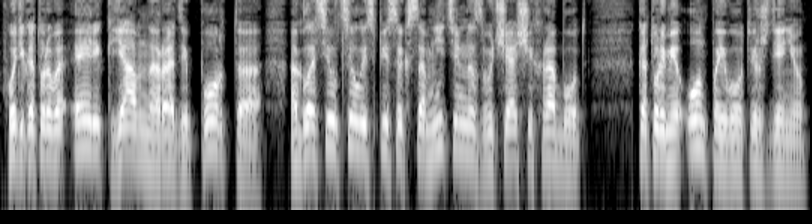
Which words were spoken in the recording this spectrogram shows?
в ходе которого Эрик явно ради порта огласил целый список сомнительно звучащих работ — которыми он, по его утверждению,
